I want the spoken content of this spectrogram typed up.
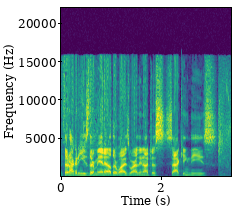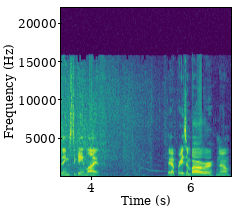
If they're not going to use their mana otherwise, why are they not just sacking these things to gain life? They got Brazen Borrower? No.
